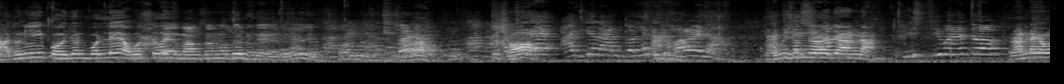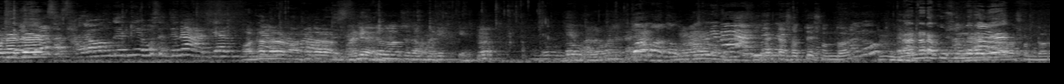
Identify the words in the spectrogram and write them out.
রাঁধুনি প্রয়োজন পড়লে অবশ্যই মাংসের মধ্যে ঢুকে গেছে কি সব হেভি সুন্দর হয়েছে রান্না। মানে রান্না কেমন হয়েছে? অসাধারণ সত্যি সুন্দর। রান্নাটা খুব সুন্দর হয়েছে। সুন্দর।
